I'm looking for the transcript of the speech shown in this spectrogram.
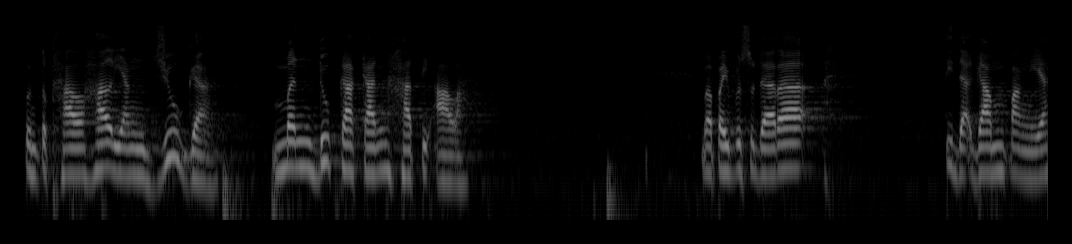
untuk hal-hal yang juga mendukakan hati Allah? Bapak Ibu Saudara, tidak gampang ya.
